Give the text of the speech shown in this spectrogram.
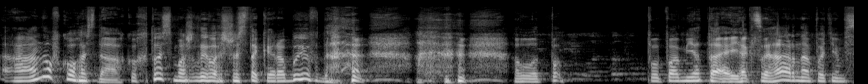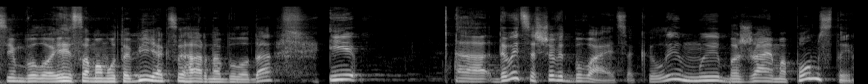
А, ну, в когось, да. Хтось, можливо, щось таке робив, да. От, пам'ятає, як це гарно потім всім було, і самому тобі, як це гарно було. Да? І е, що відбувається. Коли ми бажаємо помсти,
